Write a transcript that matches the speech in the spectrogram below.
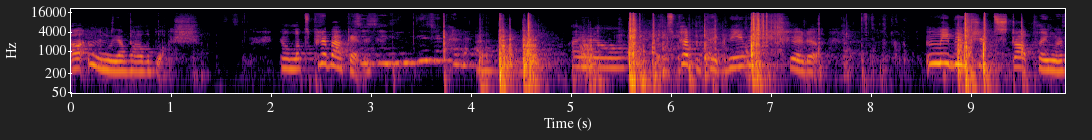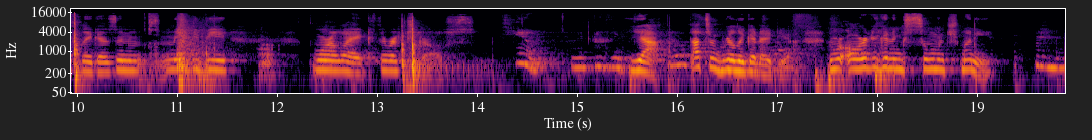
Oh, and then we have all the blush. Now let's put it back in. I think these are kind of ugly. I know. It's Peppa Pig. Maybe we should. Maybe we should stop playing with Legos and maybe be more like the rich girls. Yeah. maybe they- Yeah, that's a really good idea. And we're already getting so much money. Mm-hmm.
